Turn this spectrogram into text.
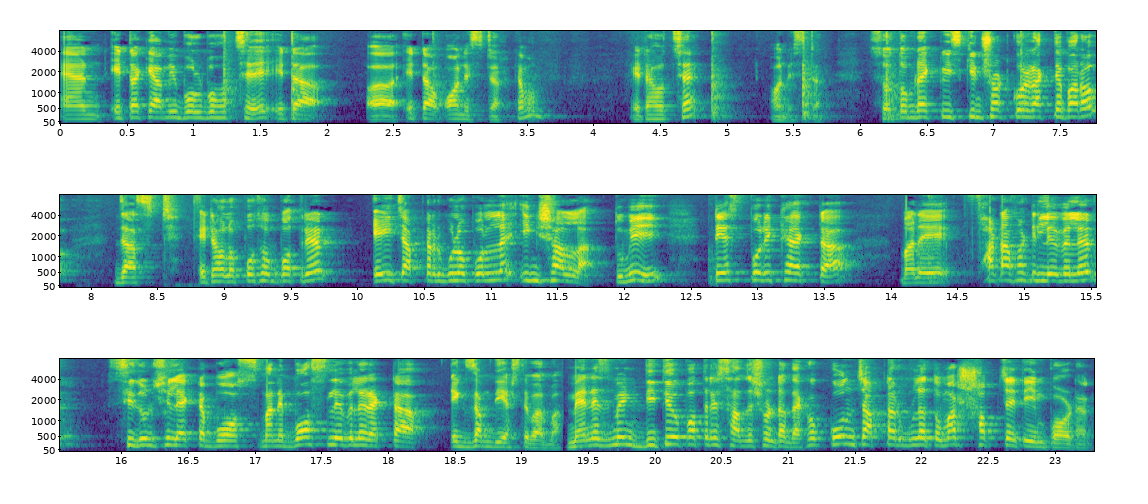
অ্যান্ড এটাকে আমি বলব হচ্ছে এটা এটা ওয়ান স্টার কেমন? এটা হচ্ছে ওয়ান স্টার সো তোমরা একটু স্ক্রিনশট করে রাখতে পারো। জাস্ট এটা হলো প্রথম পত্রের এই চ্যাপ্টারগুলো পড়লে ইনশাল্লাহ তুমি টেস্ট পরীক্ষা একটা মানে ফাটাফাটি লেভেলের সৃজনশীল একটা বস মানে বস লেভেলের একটা এক্সাম দিয়ে আসতে পারবা। ম্যানেজমেন্ট দ্বিতীয় পত্রের সাজেশনটা দেখো, কোন চ্যাপ্টারগুলো তোমার সবচাইতে ইম্পর্ট্যান্ট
